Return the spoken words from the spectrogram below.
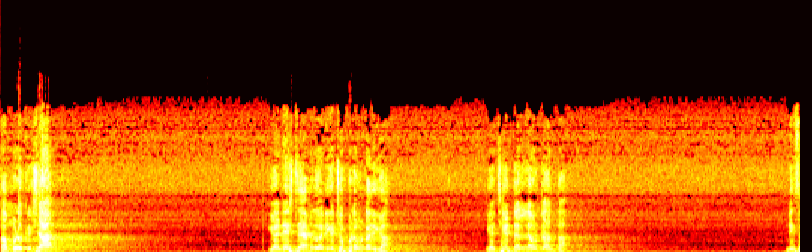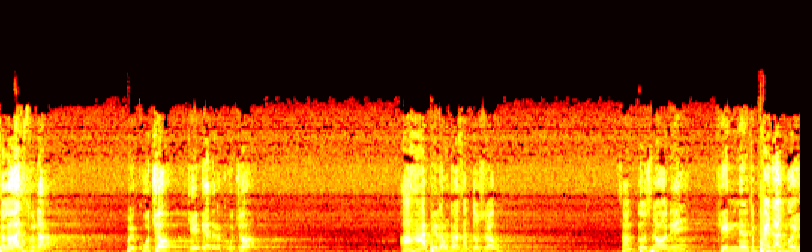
తమ్ముడు కిషాన్ ఇక నెక్స్ట్ టైం ఇక చెప్పడం ఉండదు ఇక. ఇక చేతల్లోనే ఉంటుంది అంతా. నీకు సలహా ఇస్తున్నా పోయి కూర్చో కేటీఆర్ దగ్గర కూర్చో. ఆ హ్యాపీగా ఉంటా సంతోషరావు సంతోష్రావుని కింది నుంచి పైదాకా పోయి.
